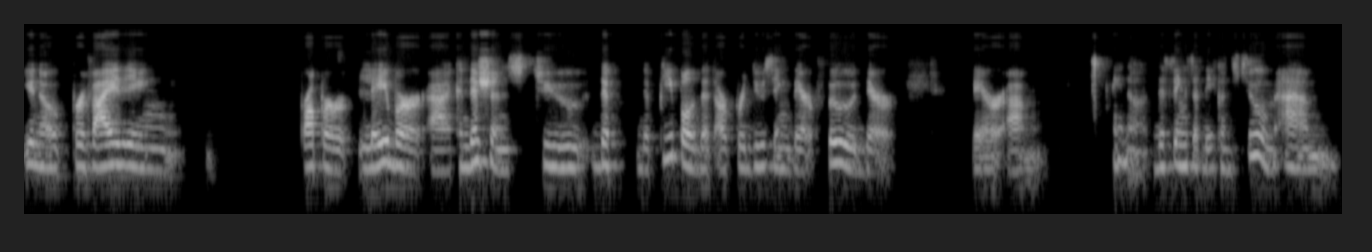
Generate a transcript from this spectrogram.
you know, providing proper labor uh, conditions to the, the people that are producing their food, their, their um, you know, the things that they consume. Um,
